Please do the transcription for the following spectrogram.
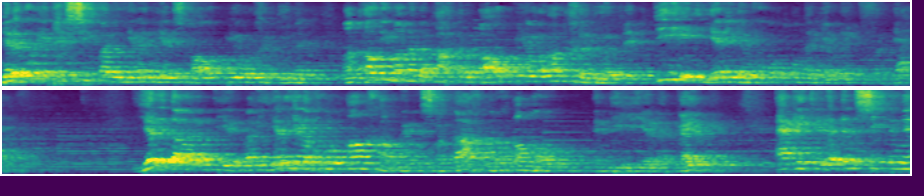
Julle ook het gesien wat die Here reeds Baalpeor gedoen het want al die manne wat agter Baalpeor aangeloop het die het die Here jou God onder jou uit verdelg Julle daarteenoor wat die Here julle God aangehang het, is vandag nog almal in die lewe. Kyk, ek het julle insettinge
